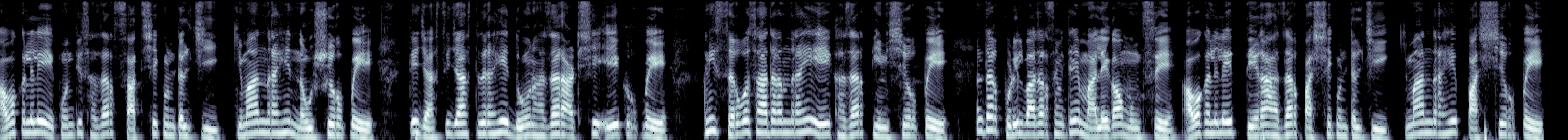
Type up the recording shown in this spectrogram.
आवकलेले एकोणतीस हजार सातशे क्विंटलची. किमान दर आहे नऊशे रुपये. ते जास्तीत जास्त दर आहे दोन हजार आठशे एक रुपये आणि सर्वसाधारण दर आहे एक हजार तीनशे रुपये. नंतर पुढील बाजार समिती आहे मालेगाव मुंगसे. आवक आलेले तेरा हजार पाचशे क्विंटलची. किमान दर आहे पाचशे रुपये.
